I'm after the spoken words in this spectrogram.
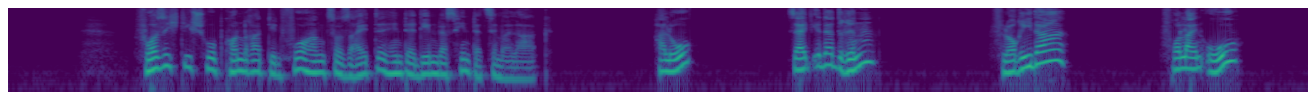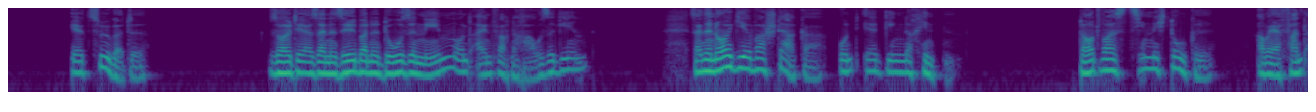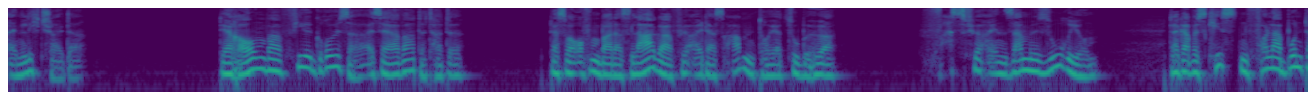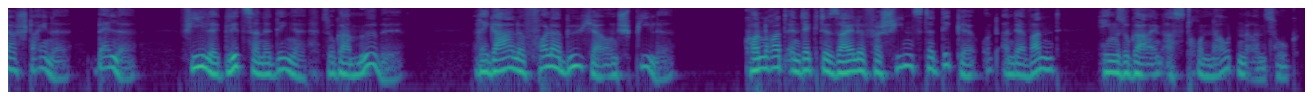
Vorsichtig schob Konrad den Vorhang zur Seite, hinter dem das Hinterzimmer lag. Hallo? Seid ihr da drin? Florida? Fräulein O? Er zögerte. Sollte er seine silberne Dose nehmen und einfach nach Hause gehen? Seine Neugier war stärker, und er ging nach hinten. Dort war es ziemlich dunkel, aber er fand einen Lichtschalter. Der Raum war viel größer, als er erwartet hatte. Das war offenbar das Lager für all das Abenteuerzubehör. Was für ein Sammelsurium. Da gab es Kisten voller bunter Steine, Bälle, viele glitzernde Dinge, sogar Möbel, Regale voller Bücher und Spiele. Konrad entdeckte Seile verschiedenster Dicke und an der Wand hing sogar ein Astronautenanzug.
